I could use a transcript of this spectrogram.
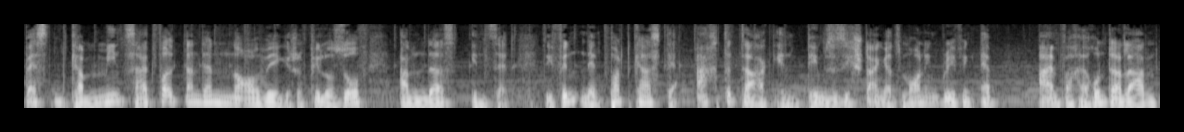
besten Kaminzeit folgt dann der norwegische Philosoph Anders Inset. Sie finden den Podcast Der achte Tag, in dem Sie sich Steigerts Morning Briefing App einfach herunterladen.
